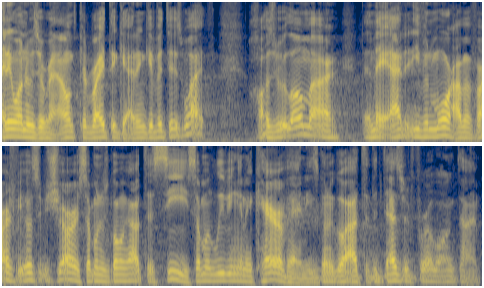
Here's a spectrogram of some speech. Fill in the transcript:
Anyone who's around could write the get and give it to his wife. Chazru Lomar. Then they added even more. Someone who's going out to sea, someone leaving in a caravan. He's going to go out to the desert for a long time.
